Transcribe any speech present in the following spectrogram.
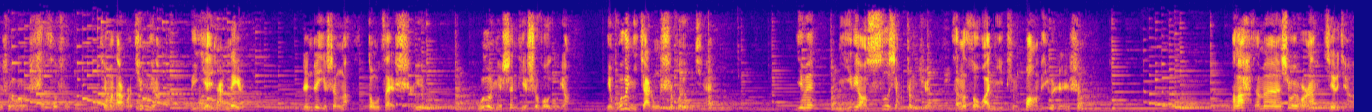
一首诗词赋，希望大伙儿听听，理解一下内容。人这一生啊，都在十月，无论你身体是否有恙，也无论你家中是否有钱，因为你一定要思想正确。才能走完你挺棒的一个人生。好了，咱们休一会儿呢，接着讲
